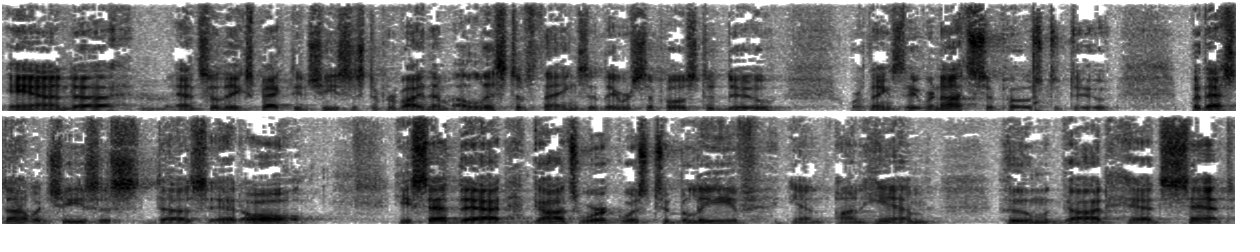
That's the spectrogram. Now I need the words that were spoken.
and uh, and so they expected Jesus to provide them a list of things that they were supposed to do, or things they were not supposed to do. But that's not what Jesus does at all. He said that God's work was to believe in, on Him whom God had sent.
